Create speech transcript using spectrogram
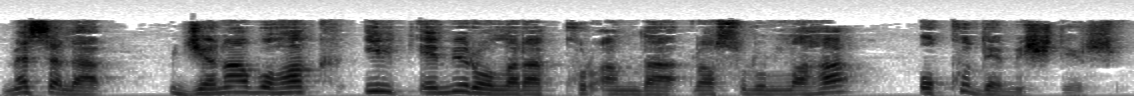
Mesela Cenab-ı Hak ilk emir olarak Kur'an'da Resulullah'a oku demiştir.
